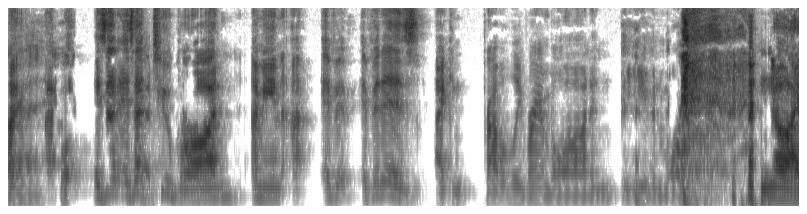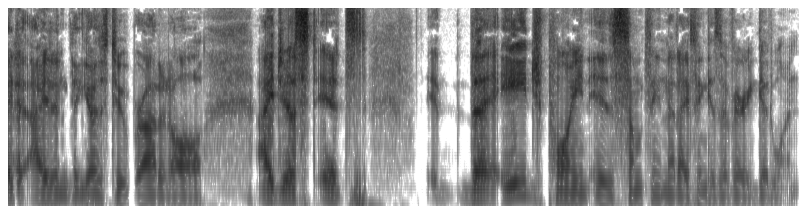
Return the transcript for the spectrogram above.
I, well, is that is that too broad? I mean, if it if it is, I can probably ramble on and be even more. no, I, I didn't think it was too broad at all. I just it's it, the age point is something that I think is a very good one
